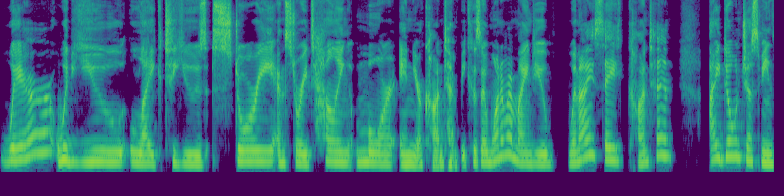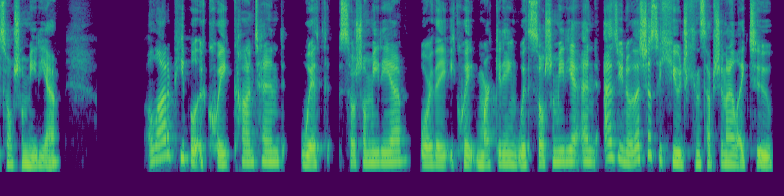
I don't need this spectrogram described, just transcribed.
where would you like to use story and storytelling more in your content? Because I want to remind you when I say content, I don't just mean social media. A lot of people equate content with social media or they equate marketing with social media. And as you know, that's just a huge conception I like to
